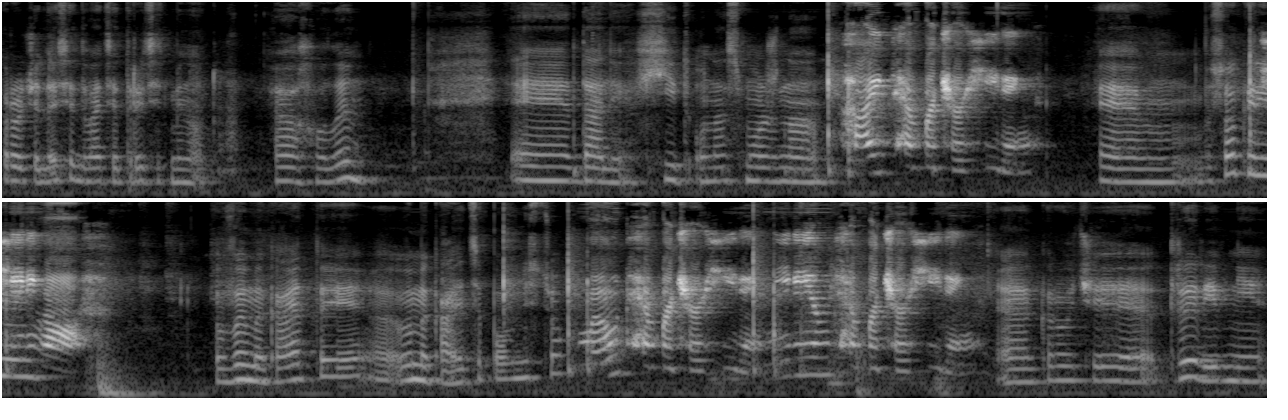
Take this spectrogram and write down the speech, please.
Коротше, 10, 20, 30 минут. Е, хвилин. Е, далі, хід у нас можна High temperature heating. ем, високий рівень, Heating off. вимикати, е, вимикається повністю. Low temperature heating. Medium temperature heating. Е, коротше, три рівні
